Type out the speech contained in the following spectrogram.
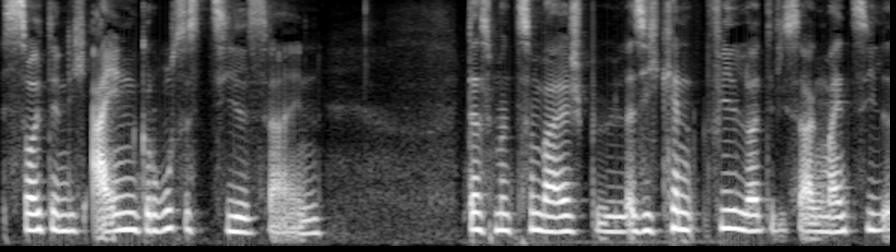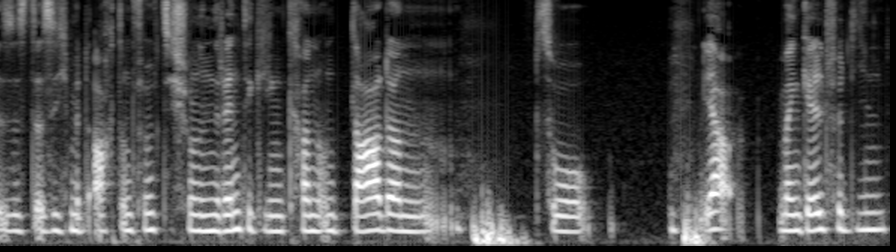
es sollte nicht ein großes Ziel sein. Dass man zum Beispiel, also ich kenne viele Leute, die sagen, mein Ziel ist es, dass ich mit 58 schon in Rente gehen kann und da dann so, ja, mein Geld verdienen,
